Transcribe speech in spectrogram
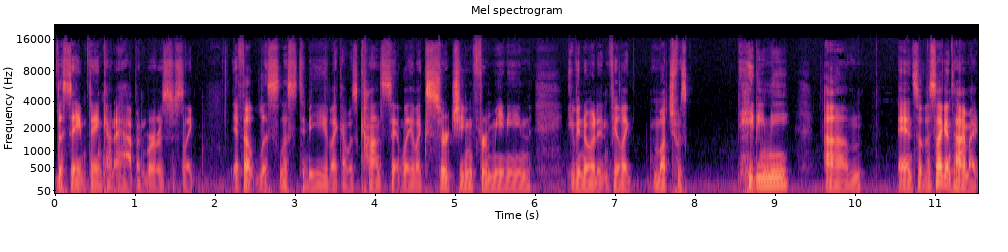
the same thing kind of happened where it was just like it felt listless to me, like I was constantly like searching for meaning, even though I didn't feel like much was hitting me. Um, and so the second time I,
